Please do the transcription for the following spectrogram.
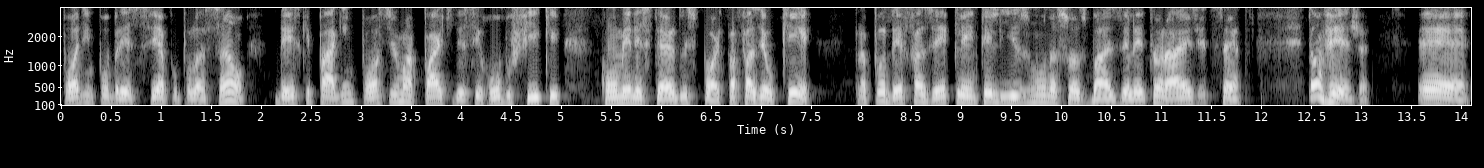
pode empobrecer a população, desde que pague impostos e uma parte desse roubo fique com o Ministério do Esporte. Para fazer o quê? Para poder fazer clientelismo nas suas bases eleitorais, etc. Então, veja, é,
